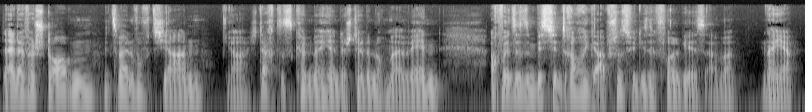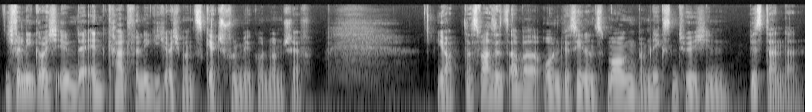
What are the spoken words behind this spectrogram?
leider verstorben mit 52 Jahren. Ja, ich dachte, das könnten wir hier an der Stelle nochmal erwähnen. Auch wenn es jetzt ein bisschen trauriger Abschluss für diese Folge ist, aber naja. Ich verlinke euch in der Endcard, verlinke ich euch mal ein Sketch von mir, Non-Chef. Ja, das war's jetzt aber und wir sehen uns morgen beim nächsten Türchen. Bis dann dann.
